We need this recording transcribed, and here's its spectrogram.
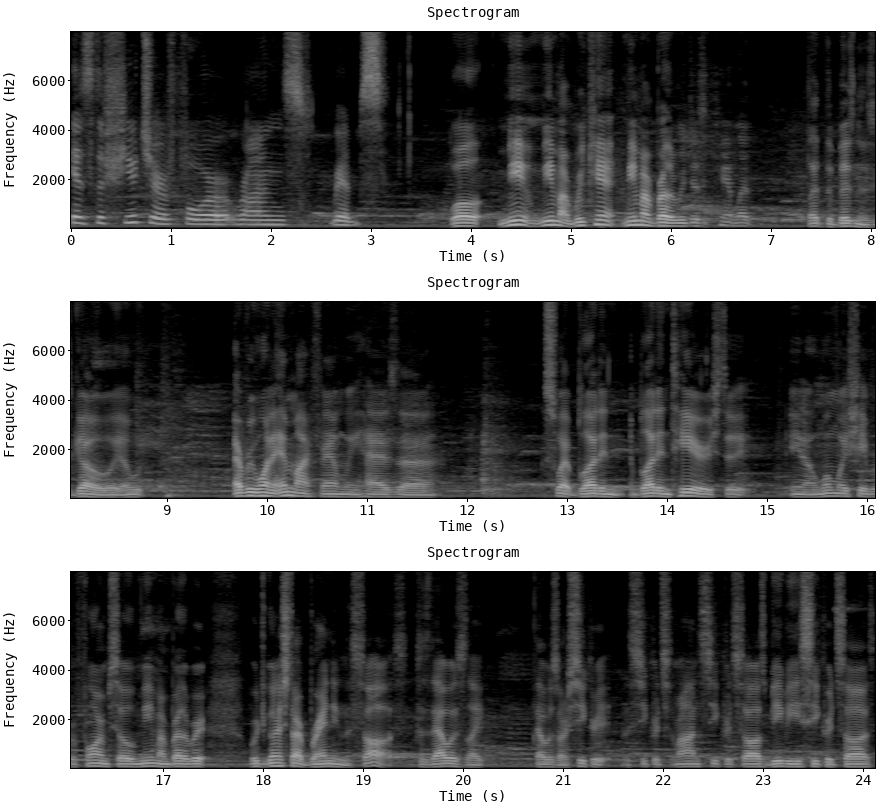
is the future for Ron's ribs? Well, me, me and my we can't me and my brother we just can't let let the business go. You know, we- Everyone in my family has uh, sweat blood and blood and tears to, you know, one way, shape, or form. So me and my brother we're we're gonna start branding the sauce because that was like that was our secret, the secret Ron's secret sauce, BB's secret sauce,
